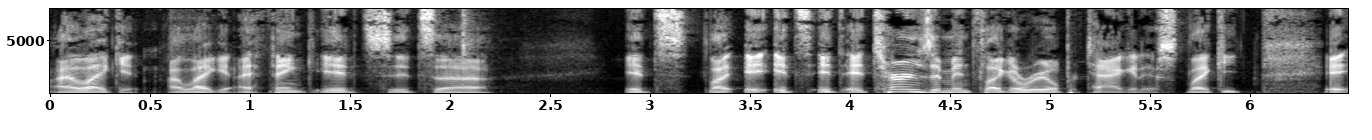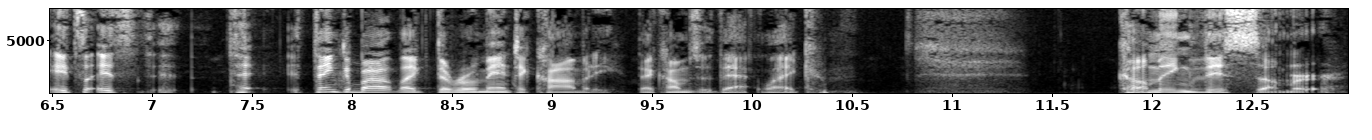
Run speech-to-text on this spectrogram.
I like it. I like it. I think it's it's uh it's like it, it's it, it turns him into like a real protagonist. Like it, it's it's th- think about like the romantic comedy that comes with that. Like coming this summer,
